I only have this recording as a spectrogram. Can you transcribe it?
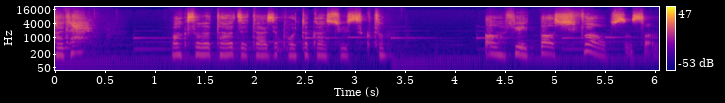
Kader. Bak sana taze taze portakal suyu sıktım. Afiyet bal şifa olsun sana.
